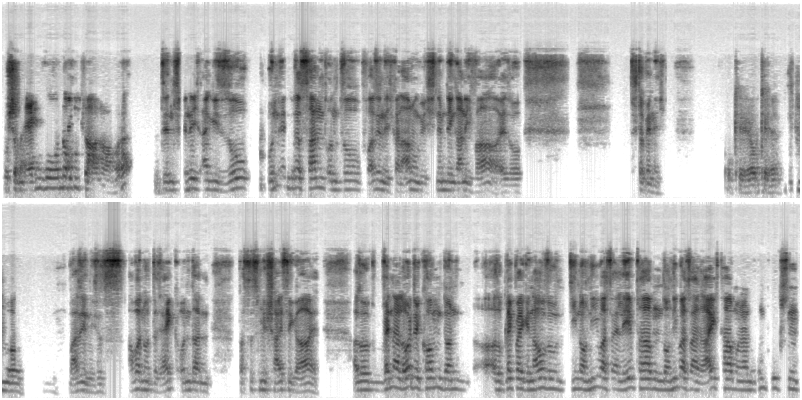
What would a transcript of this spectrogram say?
Du musst schon irgendwo noch einen Plan haben, oder? Den finde ich eigentlich so uninteressant und so, weiß ich nicht, keine Ahnung, ich nehme den gar nicht wahr. Also, stimmt mir nicht. Okay, okay. Weiß ich nicht, es ist aber nur Dreck und dann, das ist mir scheißegal. Also, wenn da Leute kommen, dann also Blackwell genauso, die noch nie was erlebt haben, noch nie was erreicht haben und dann rumpupsen.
